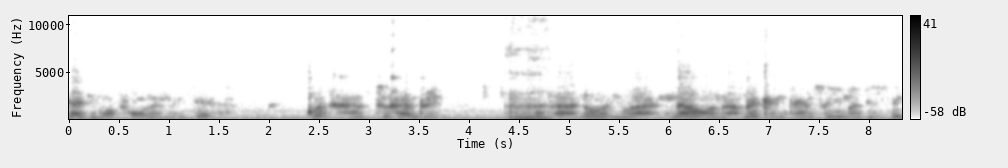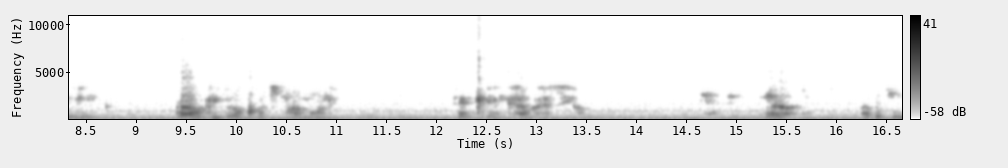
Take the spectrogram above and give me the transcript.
charging my phone and it just got hand to 100. But I know you are now on American time, so you might be sleeping. But I'll give you a call tomorrow morning. Thank you and God bless you. Harold. Baba G.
